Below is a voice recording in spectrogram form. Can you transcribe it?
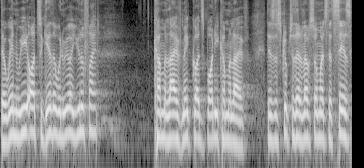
That when we are together, when we are unified, come alive, make God's body come alive. There's a scripture that I love so much that says,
